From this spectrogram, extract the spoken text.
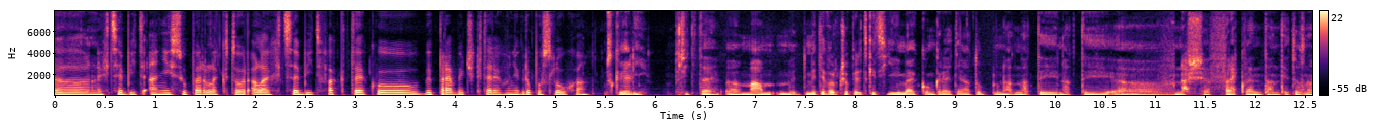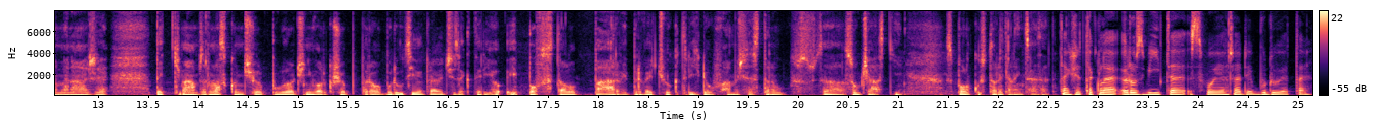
uh, nechce být ani super lektor, ale chce být fakt jako vypravěč, kterého někdo poslouchá? Skvělý přijďte. Eh, mám, my ty workshopy vždycky cílíme konkrétně na, to, na, na ty, na ty uh, naše frekventanty, to znamená, že teď mám zrovna skončil půlroční workshop pro budoucí vypravěče, ze kterého i povstalo pár vypravěčů, kterých doufám, že se stanou součástí spolku Storytelling.cz. Takže takhle rozvíjíte svoje řady, budujete.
